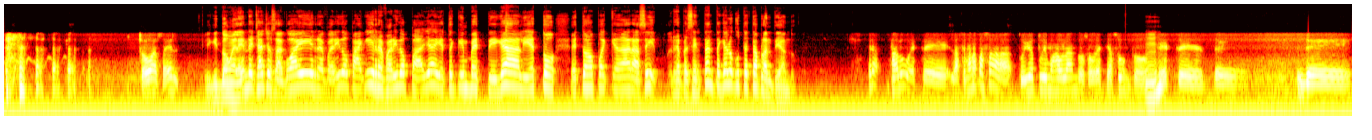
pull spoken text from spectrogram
¿Qué va a ser? Y Quito Meléndez, chacho, sacó ahí referido para aquí, referido para allá, y esto hay que investigar, y esto, esto no puede quedar así. Representante, ¿qué es lo que usted está planteando? Mira, Salud, este, la semana pasada tú y yo estuvimos hablando sobre este asunto este, de, de,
